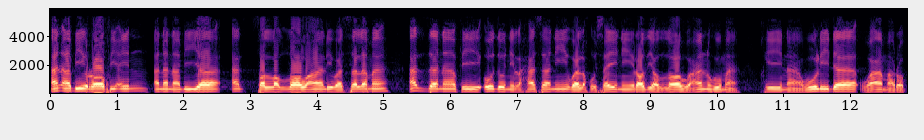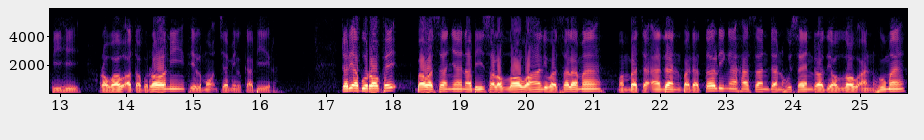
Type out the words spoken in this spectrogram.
An Abi Rafi'in anna Nabiyya sallallahu alaihi wasallam azana fi udhunil Hasani wal Husaini radhiyallahu anhuma khina wulida wa amara bihi. Rawahu at-Tabrani fil Mu'jamil Kabir. Dari Abu Rafi bahwasanya Nabi sallallahu alaihi wasallam membaca adzan pada telinga Hasan dan Husain radhiyallahu anhuma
